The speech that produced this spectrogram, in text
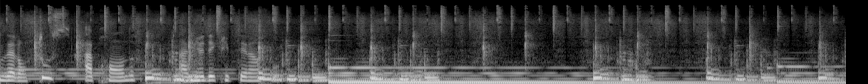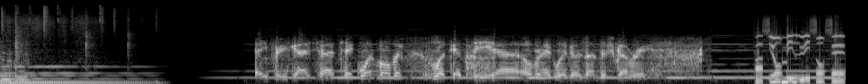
Nous allons tous apprendre à mieux décrypter l'info. Hey, for you guys, uh, take one moment, look at the uh, overhead windows on Discovery. Passion 1807.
